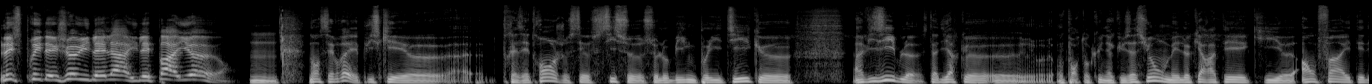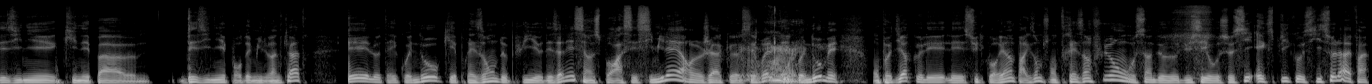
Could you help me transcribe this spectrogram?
L'esprit des jeux, il est là, il n'est pas ailleurs. Hmm. Non, c'est vrai. Et puis ce qui est euh, très étrange, c'est aussi ce, lobbying politique euh, invisible. C'est-à-dire que euh, on porte aucune accusation, mais le karaté qui euh, enfin a été désigné, qui n'est pas désigné pour 2024. Et le taekwondo qui est présent depuis euh, des années. C'est un sport assez similaire, euh, Jacques. C'est vrai, le taekwondo, mais on peut dire que les, les Sud-Coréens, par exemple, sont très influents au sein de- du CO. Ceci explique aussi cela. Enfin,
